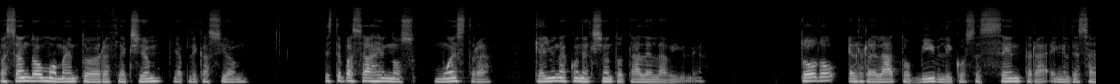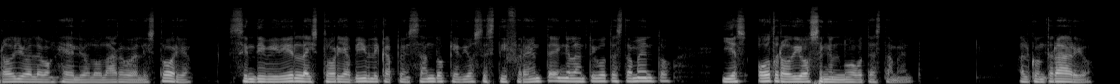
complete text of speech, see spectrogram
Pasando a un momento de reflexión y aplicación, este pasaje nos muestra que hay una conexión total en la Biblia. Todo el relato bíblico se centra en el desarrollo del Evangelio a lo largo de la historia, sin dividir la historia bíblica pensando que Dios es diferente en el Antiguo Testamento y es otro Dios en el Nuevo Testamento. Al contrario,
